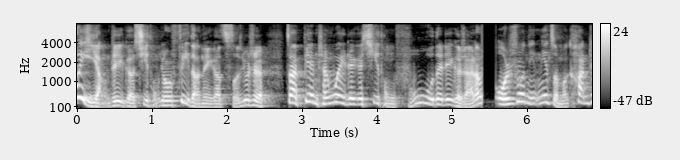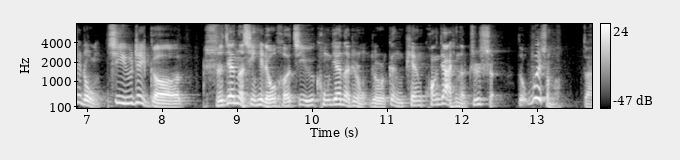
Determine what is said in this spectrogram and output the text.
喂养这个系统，就是 feed 那个词，就是在变成为这个系统服务的这个燃料。我是说，你你怎么看这种基于这个时间的信息流和基于空间的这种就是更偏框架性的知识？对，为什么？对，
